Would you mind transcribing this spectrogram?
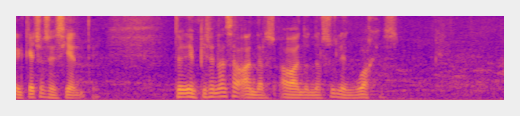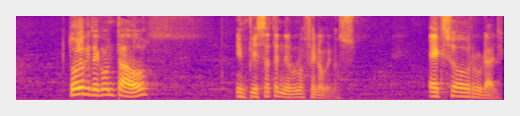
el quechua se siente. Entonces empiezan a abandonar, abandonar sus lenguajes. Todo lo que te he contado empieza a tener unos fenómenos. Éxodo rural.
